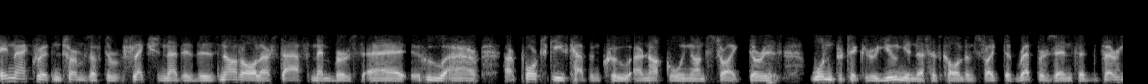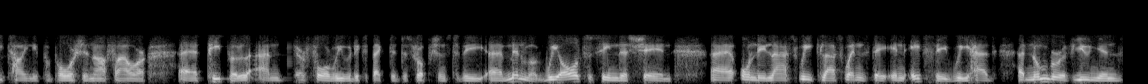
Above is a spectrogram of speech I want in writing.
inaccurate in terms of the reflection that it is not all our staff members uh, who are our Portuguese cabin crew are not going on strike. There is one particular union that has called on strike that represents a very tiny proportion of our uh, people, and therefore we would expect the disruptions to be uh, minimal. We also seen this, Shane, uh, only last week, last Wednesday in Italy. We had a number of unions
